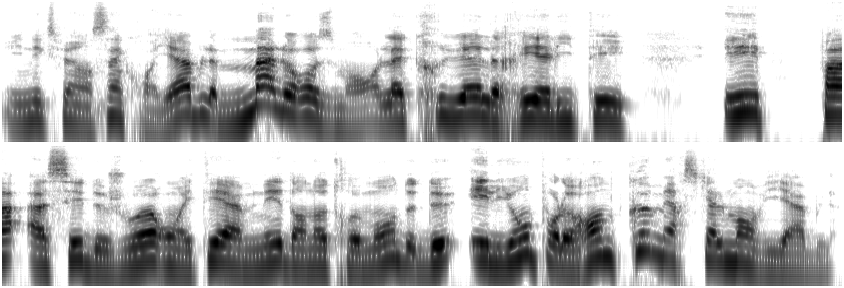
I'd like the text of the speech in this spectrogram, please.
une expérience incroyable. Malheureusement, la cruelle réalité et pas assez de joueurs ont été amenés dans notre monde de Elion pour le rendre commercialement viable.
